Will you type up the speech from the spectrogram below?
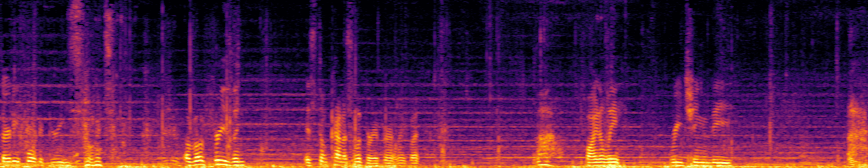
34 degrees, so it's above freezing. It's still kind of slippery apparently, but ah, finally reaching the ah,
